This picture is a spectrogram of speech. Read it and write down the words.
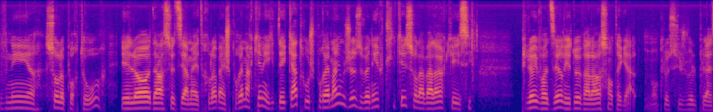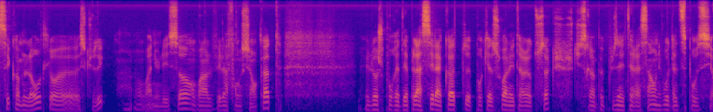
venir sur le pourtour. Et là, dans ce diamètre-là, ben, je pourrais marquer mes D4 ou je pourrais même juste venir cliquer sur la valeur qui est ici. Puis là, il va dire les deux valeurs sont égales. Donc là, si je veux le placer comme l'autre, euh, excusez, on va annuler ça, on va enlever la fonction cote. Et là, je pourrais déplacer la cote pour qu'elle soit à l'intérieur du cercle, ce qui serait un peu plus intéressant au niveau de la disposition.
